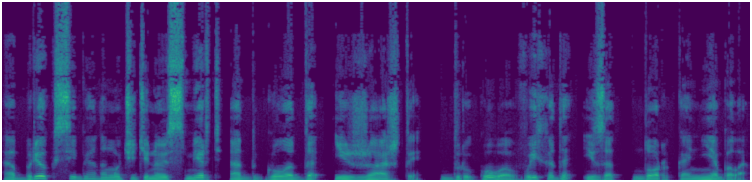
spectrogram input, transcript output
обрек себя на мучительную смерть от голода и жажды. Другого выхода из отнорка не было.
